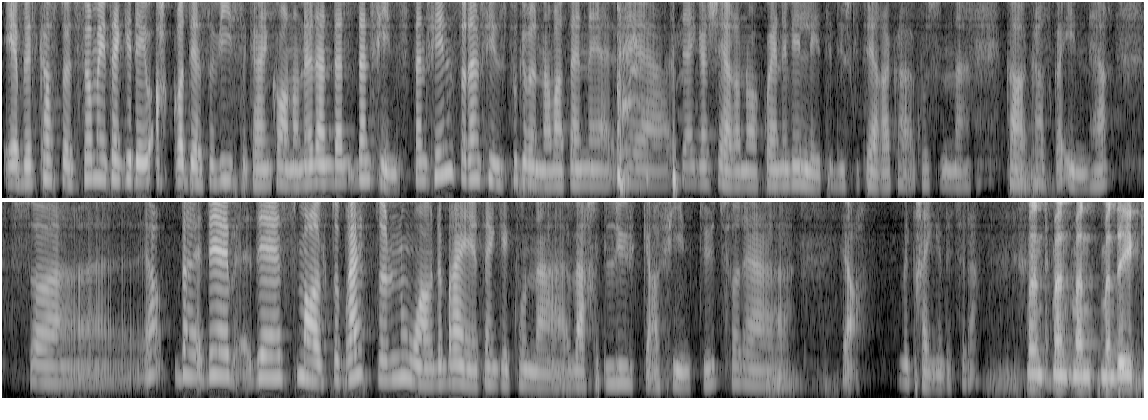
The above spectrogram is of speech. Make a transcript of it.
er blitt kasta ut før. Men jeg tenker det er jo akkurat det som viser hva en kanon er. Den, den, den fins. Den fins, og den fins pga. at den er, er, det engasjerer noe, og en er villig til å diskutere hva, hvordan, hva, hva skal inn her. Så ja, det, det, det, er smalt og bredt, og noe av det brede tenker jeg kunne vært luka fint ut. For det Ja, vi trenger det ikke det. Men, men, men, men, det gikk,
